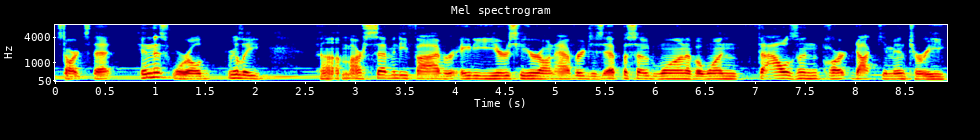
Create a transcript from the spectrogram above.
starts. That in this world, really, um, our 75 or 80 years here on average is episode one of a 1,000 part documentary,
